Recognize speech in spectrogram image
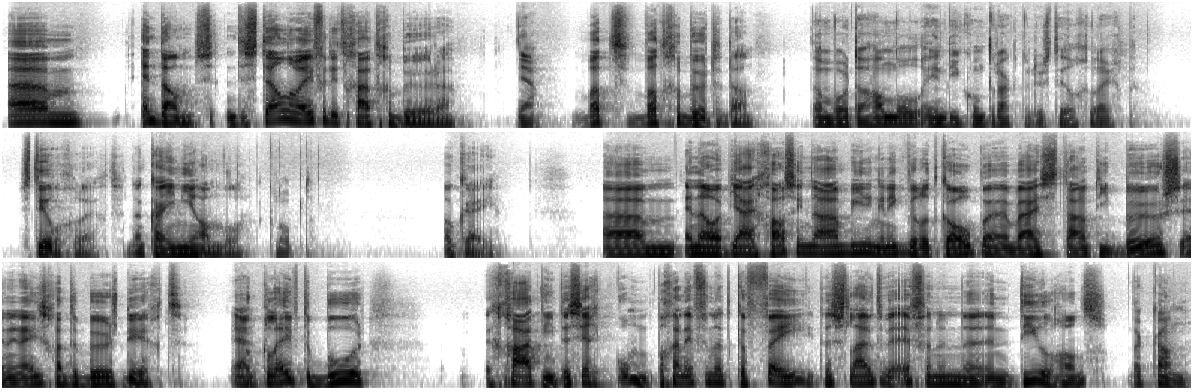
Ehm, en dan, stel nou even dit gaat gebeuren. Wat, wat gebeurt er dan? dan wordt de handel in die contracten dus stilgelegd. Stilgelegd. Dan kan je niet handelen. Klopt. Oké. Ehm, en nou heb jij gas in de aanbieding en ik wil het kopen en wij staan op die beurs en ineens gaat de beurs dicht. Ja. Dan kleeft de boer, het gaat niet. Dan zeg ik, kom, we gaan even naar het café, dan sluiten we even een, eh, een deal, Hans. Dat kan.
